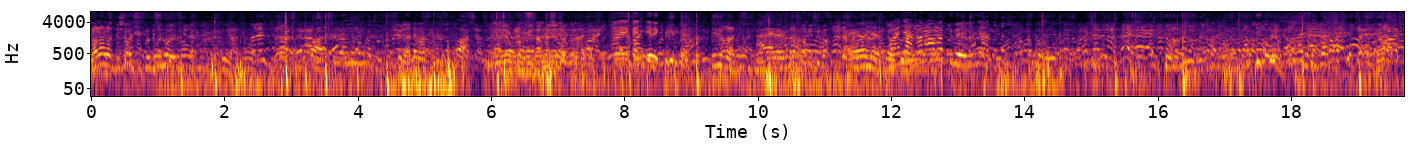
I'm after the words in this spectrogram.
La la la düşürme düşürme düşürme. Şuraya değil mi? Nereye kaç elik? Dili var. Aynen. Banyan, ben anlat gibi. Banyan. Yavaş, yavaş.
